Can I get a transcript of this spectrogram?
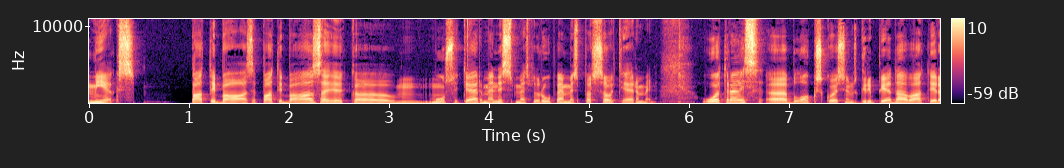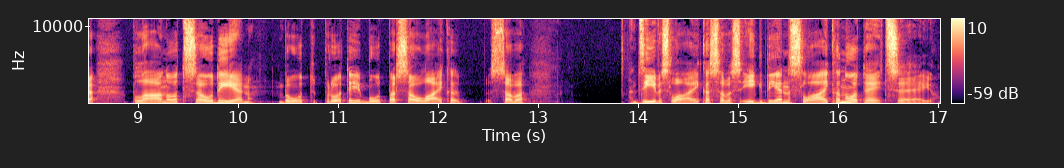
miegs. Pati bāze, pati bāze, ka mūsu ķermenis, mēs rūpējamies par savu ķermeni. Otrais uh, bloks, ko es jums gribu piedāvāt, ir plānot savu dienu. Būt, proti, būt par savu laika, sava dzīves laika, savas ikdienas laika noteicēju.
